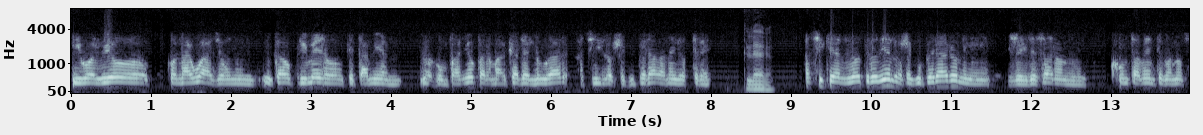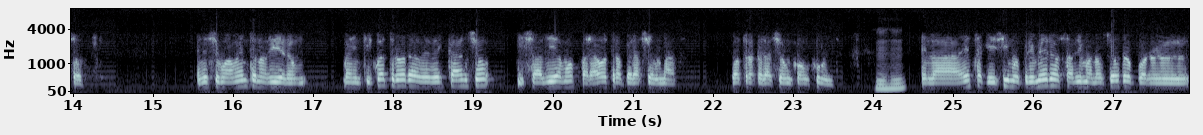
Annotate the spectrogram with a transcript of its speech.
y volvió con Aguayo, un, un cabo primero que también lo acompañó para marcar el lugar, así los recuperaban ellos tres. Claro. Así que al otro día los recuperaron y regresaron juntamente con nosotros. En ese momento nos dieron 24 horas de descanso y salíamos para otra operación más, otra operación conjunta. En la esta que hicimos primero salimos nosotros por, el-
